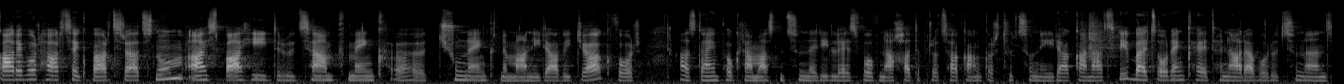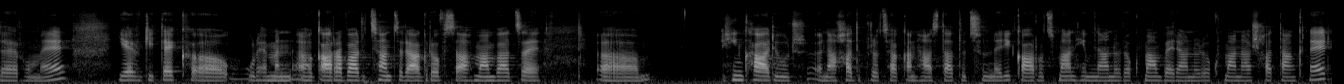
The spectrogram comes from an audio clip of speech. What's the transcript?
կարևոր հարց եք բարձրացնում։ Այս պահի դրությամբ մենք ճունենք նման իրավիճակ, որ ազգային փոքրամասնությունների լեզվով նախադպրոցական կրթությունը իրականացվի, բայց օրենքը այդ հնարավորությունը ընձեռում է եւ գիտեք ուրեմն կառավարության ծրագրով սահմանված է 500 նախադպրոցական հաստատությունների կառուցման հիմնանորոգման վերանորոգման աշխատանքներ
